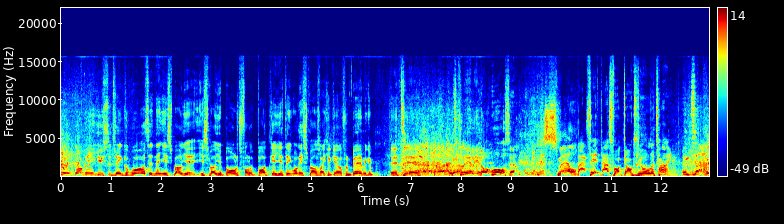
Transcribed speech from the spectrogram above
You're a dog and you're used to drinking water, and then you smell your you smell your bowl it's full of vodka, you think, well, this smells like a girl from Birmingham. It, uh, it's clearly not water. Smell, that's it. That's what dogs do all the time. Exactly.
